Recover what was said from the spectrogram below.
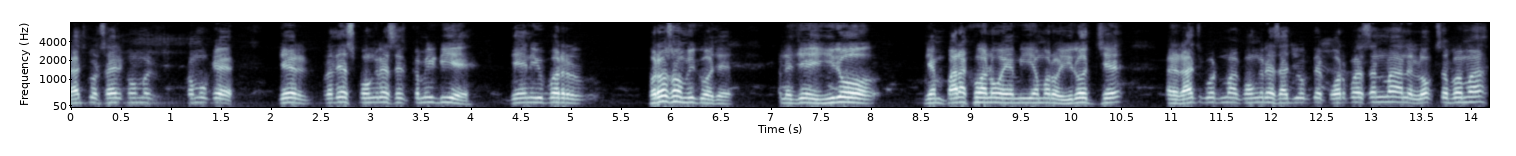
રાજકોટ શહેર પ્રમુખે જે પ્રદેશ કોંગ્રેસ કમિટીએ જે એની ઉપર ભરોસો મૂક્યો છે અને જે હીરો જેમ પારખવાનો એમ એ અમારો હીરો જ છે. અને રાજકોટમાં કોંગ્રેસ આજ વખતે કોર્પોરેશનમાં અને લોકસભામાં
